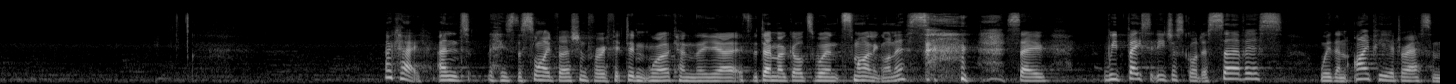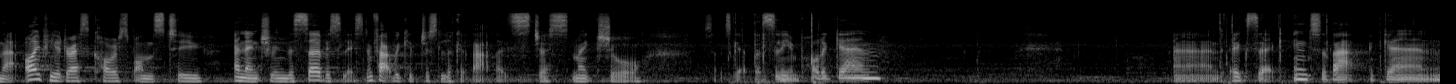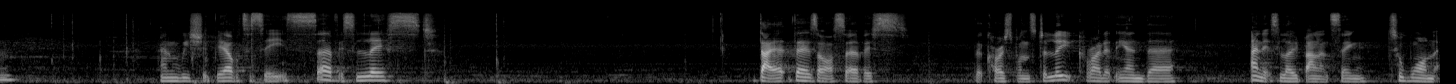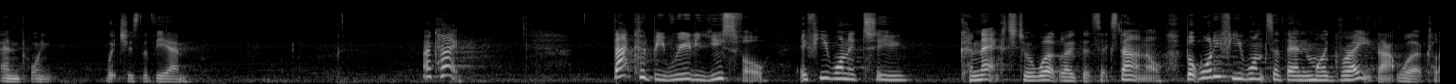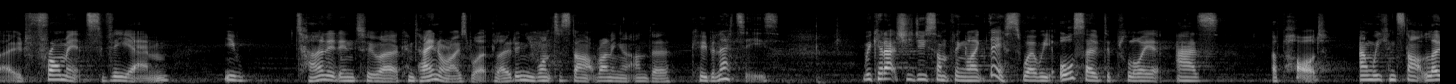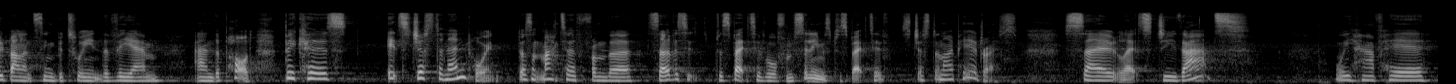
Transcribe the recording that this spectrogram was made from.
Okay, and here's the slide version for if it didn't work and the, uh, if the demo gods weren't smiling on us. so we've basically just got a service with an IP address, and that IP address corresponds to an entry in the service list. In fact, we could just look at that. Let's just make sure. So let's get the Cilium pod again. And exec into that again. And we should be able to see service list. There's our service that corresponds to Luke right at the end there. And it's load balancing to one endpoint, which is the VM. Okay. That could be really useful if you wanted to connect to a workload that's external. But what if you want to then migrate that workload from its VM, you turn it into a containerized workload and you want to start running it under Kubernetes, we could actually do something like this, where we also deploy it as a pod, and we can start load balancing between the VM and the pod, because it's just an endpoint. Doesn't matter from the service perspective or from Cilium's perspective, it's just an IP address. So let's do that. We have here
